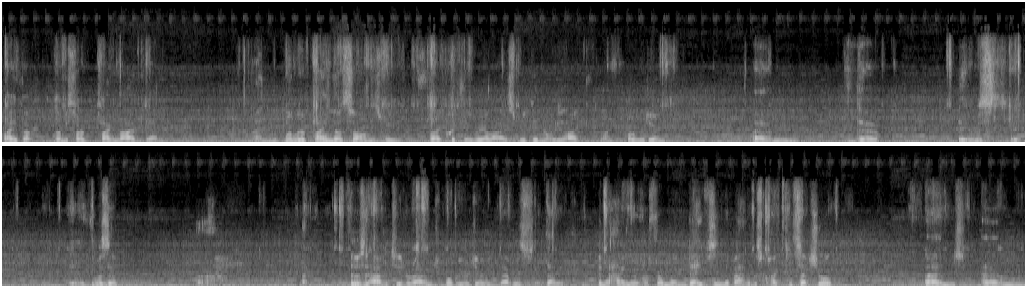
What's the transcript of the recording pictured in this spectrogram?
by the, then we started playing live again. And when we were playing those songs, we very quickly realized we didn't really like, like what we were doing. Um, the, it was, it, it, there was a, uh, there was an attitude around what we were doing that was that had been a hangover from when Dave was in the band. It was quite conceptual, and um,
